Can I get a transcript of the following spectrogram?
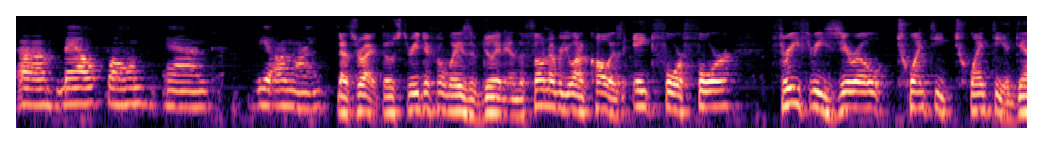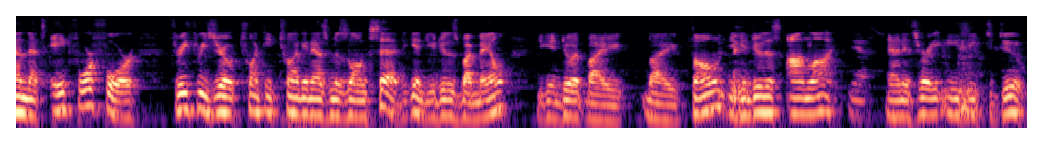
uh, mail, phone, and via online. That's right. Those three different ways of doing it. And the phone number you want to call is 844 330 2020. Again, that's 844 330 2020. And as Ms. Long said, again, you can do this by mail, you can do it by, by phone, you can do this online. Yes. And it's very easy to do.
